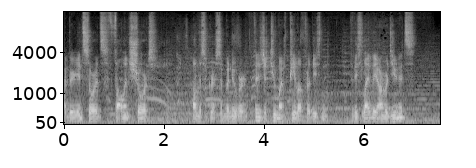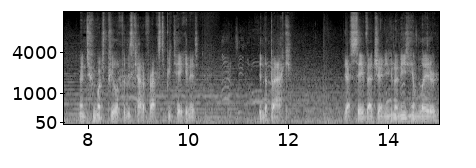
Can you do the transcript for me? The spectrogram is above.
Iberian Swords fallen short on this aggressive maneuver. There's just too much peel up for these, for these lightly armored units and too much peel up for these cataphracts to be taking it in the back. Yeah, save that gen. You're going to need him later.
